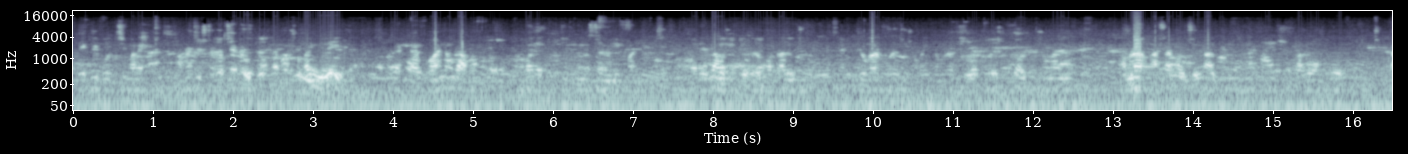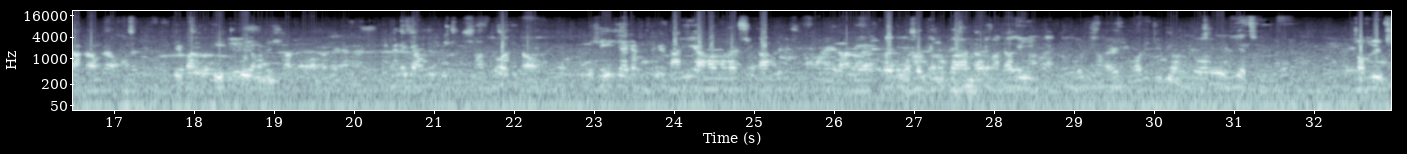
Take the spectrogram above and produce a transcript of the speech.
দেখে বলছি মানে আমরা চেষ্টা করছি একটা উদ্যোগ নেওয়ার, সবাই মিলেই একটা পয়েন্ট আমরা জোগাড় করেছে, সবাইকে আমরা শেয়ার করেছি অল্প সময় আমরা আশা করছি কালকে ভালো টাকা আমরা দিতে পারব, এইটুকুই আমাদের এখানে যে আমাদের প্রচুর আছে তাও, সেই জায়গা থেকে দাঁড়িয়ে আমার মনে হয় থেকে শুরু করে অশোক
